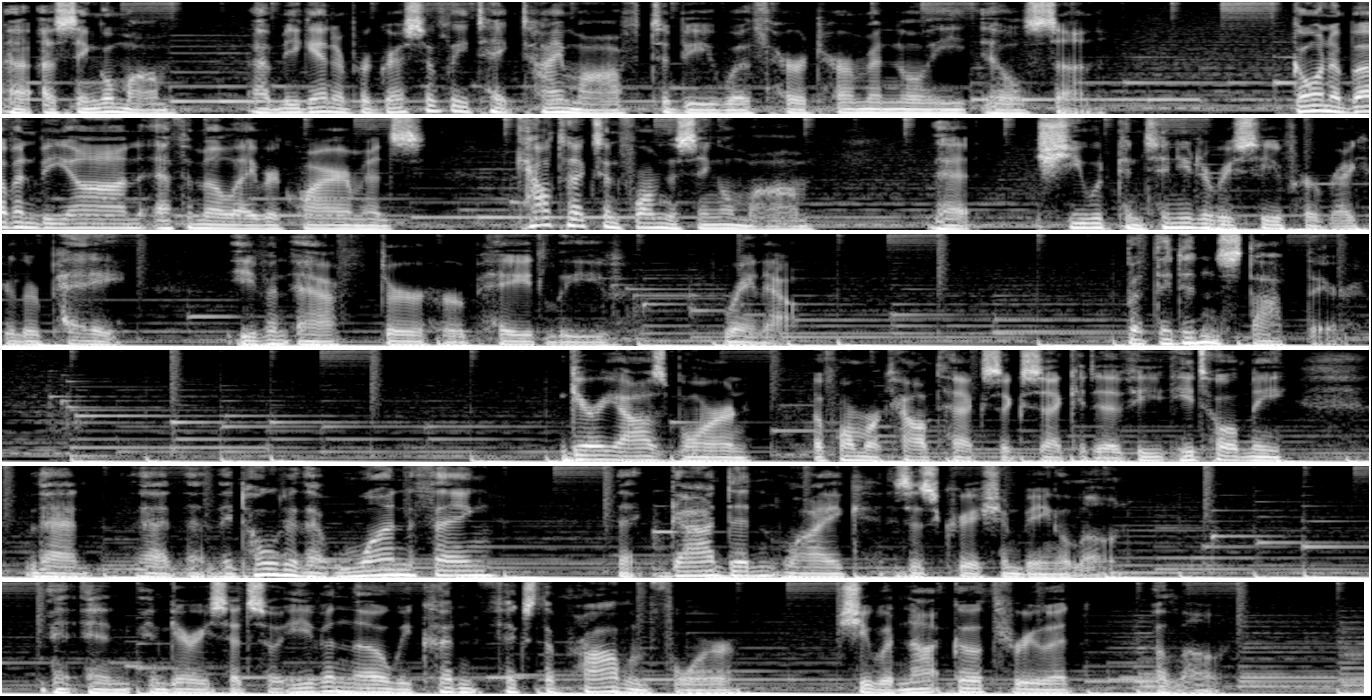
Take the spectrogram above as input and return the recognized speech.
uh, a single mom, uh, began to progressively take time off to be with her terminally ill son. Going above and beyond FMLA requirements, Caltex informed the single mom that she would continue to receive her regular pay even after her paid leave ran out. But they didn't stop there. Gary Osborne, a former Caltex executive, he, he told me that, that, that they told her that one thing that God didn't like is his creation being alone. And, and, and, Gary said, so even though we couldn't fix the problem for her, she would not go through it alone.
